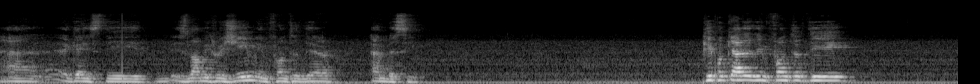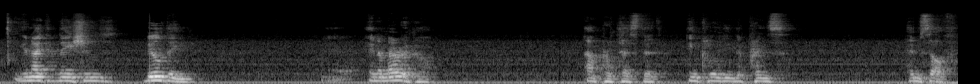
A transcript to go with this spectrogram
uh, against the Islamic regime in front of their embassy people gathered in front of the United Nations building in America and protested, including the prince himself.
